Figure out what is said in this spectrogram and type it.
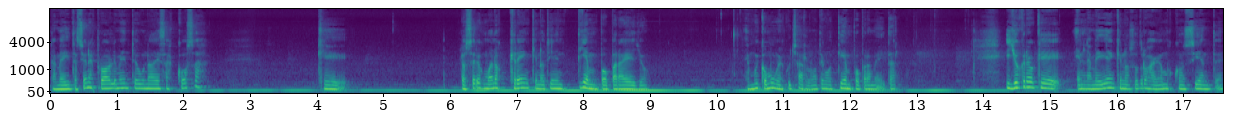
La meditación es probablemente una de esas cosas que los seres humanos creen que no tienen tiempo para ello. Es muy común escucharlo, no tengo tiempo para meditar. Y yo creo que en la medida en que nosotros hagamos consciente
